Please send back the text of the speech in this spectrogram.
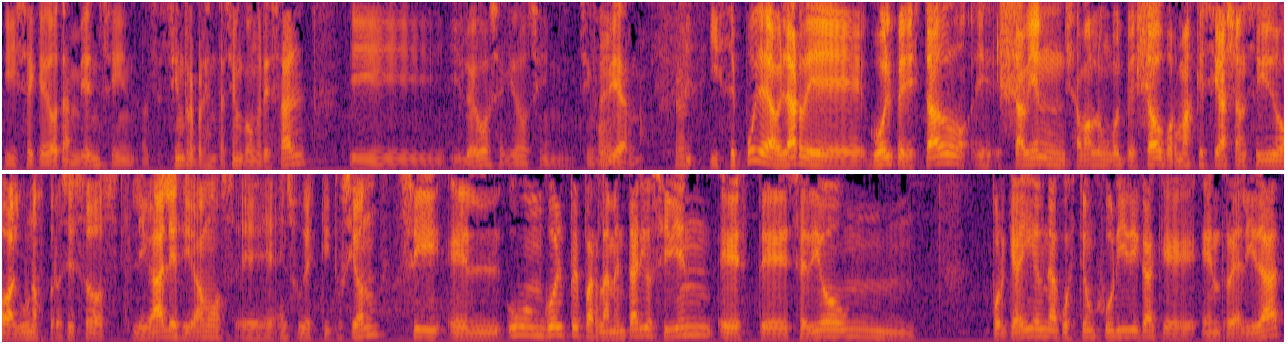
y se quedó también sin, sin representación congresal y, y luego se quedó sin, sin Sí. gobierno. ¿Y se puede hablar de golpe de Estado? Eh, ¿Está bien llamarlo un golpe de Estado por más que se hayan seguido algunos procesos legales, digamos, eh, en su destitución? Sí, el, hubo un golpe parlamentario, si bien este, se dio un... Porque ahí hay una cuestión jurídica que en realidad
